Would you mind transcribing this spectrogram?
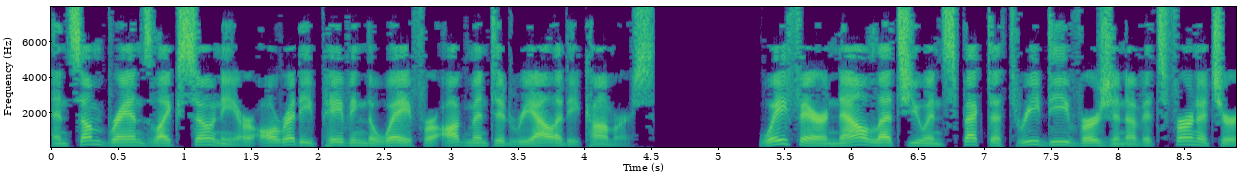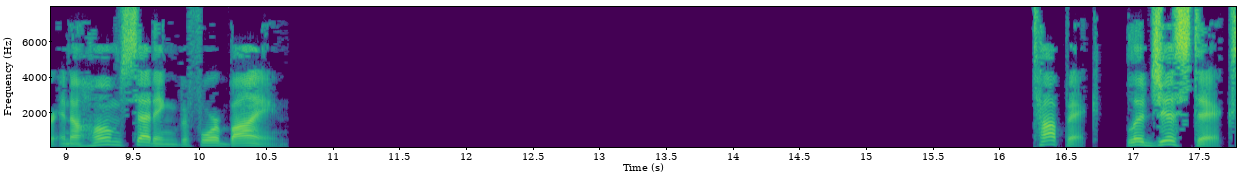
and some brands like Sony are already paving the way for augmented reality commerce. Wayfair now lets you inspect a 3D version of its furniture in a home setting before buying. Topic: Logistics.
